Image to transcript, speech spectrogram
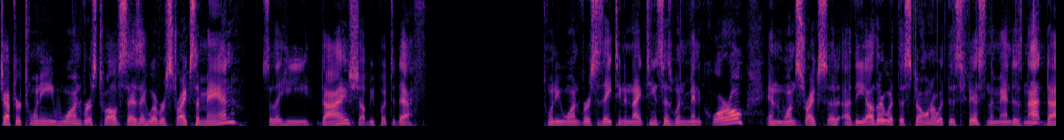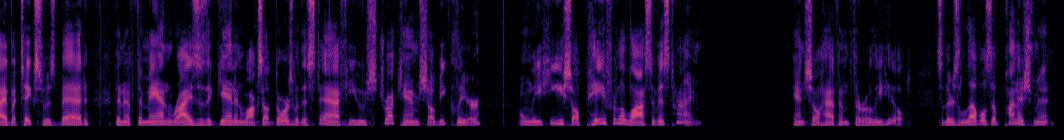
Chapter 21, verse 12 says that whoever strikes a man so that he dies shall be put to death. 21 verses 18 and 19 says, When men quarrel and one strikes uh, uh, the other with the stone or with his fist, and the man does not die but takes to his bed, then if the man rises again and walks outdoors with his staff, he who struck him shall be clear, only he shall pay for the loss of his time and shall have him thoroughly healed. So there's levels of punishment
